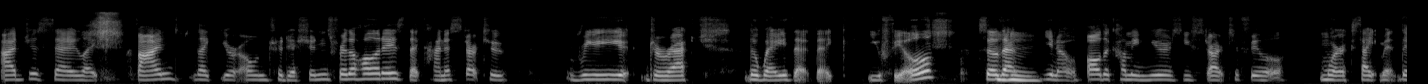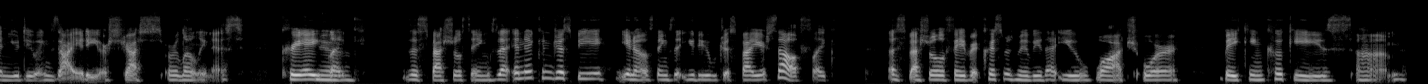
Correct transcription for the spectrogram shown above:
I'd just say like find like your own traditions for the holidays that kind of start to redirect the way that like you feel so that mm-hmm. you know all the coming years you start to feel more excitement than you do anxiety or stress or loneliness create yeah. like the special things that and it can just be you know things that you do just by yourself like a special favorite christmas movie that you watch or baking cookies um,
